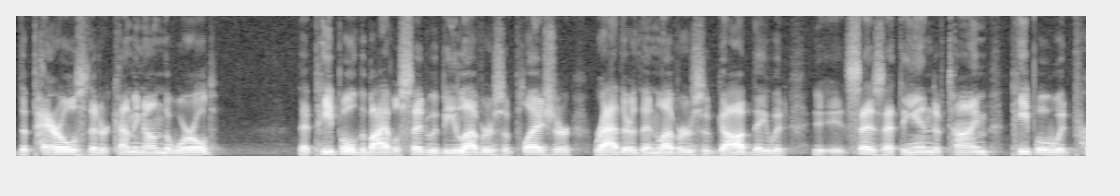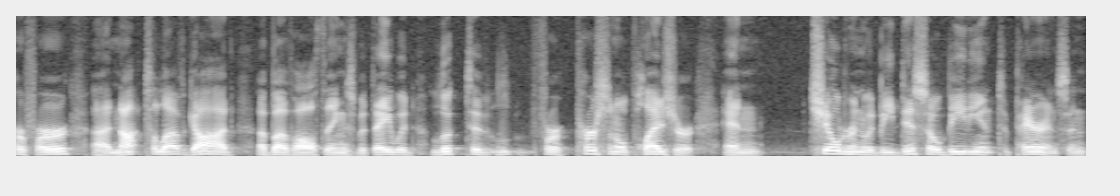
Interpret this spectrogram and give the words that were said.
the perils that are coming on the world. That people, the Bible said, would be lovers of pleasure rather than lovers of God. They would, it says at the end of time, people would prefer uh, not to love God above all things, but they would look to for personal pleasure, and children would be disobedient to parents. And,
